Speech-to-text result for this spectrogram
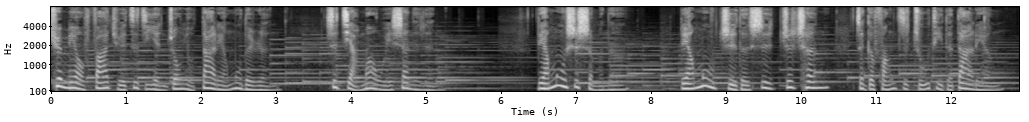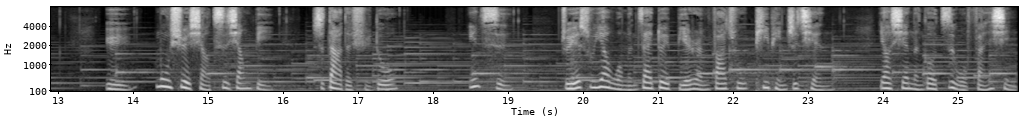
却没有发觉自己眼中有大梁木的人，是假冒为善的人。梁木是什么呢？梁木指的是支撑整个房子主体的大梁，与木屑小刺相比是大的许多。因此，主耶稣要我们在对别人发出批评之前，要先能够自我反省，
